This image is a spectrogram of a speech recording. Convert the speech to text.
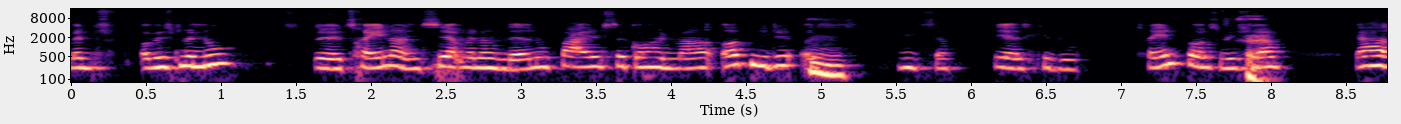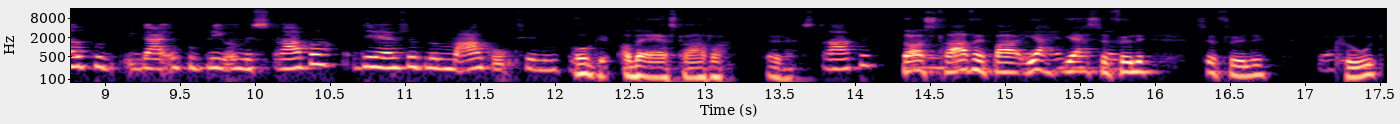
man, og hvis man nu, øh, træneren ser, at man har lavet nogle fejl, så går han meget op i det, og mm. viser, det her skal du træne på. Så hvis ja. jeg, jeg havde engang problemer med straffer, og det er jeg så blevet meget god til nu. okay. Og hvad er straffer? Hvad er det? Straffe. Nå, straffe bare. Ja, Ja, selvfølgelig. Selvfølgelig. Ja. Cool.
